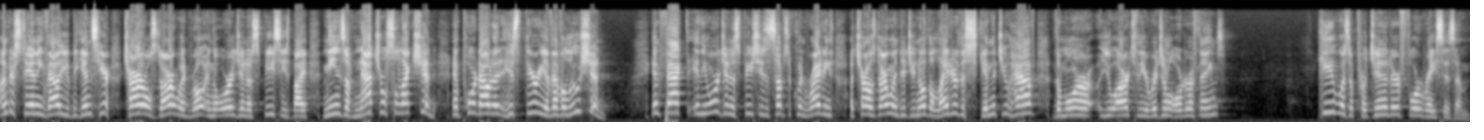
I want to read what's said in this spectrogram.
Understanding value begins here. Charles Darwin wrote in The Origin of Species by means of natural selection and poured out his theory of evolution. In fact, in The Origin of Species and subsequent writings of Charles Darwin, did you know the lighter the skin that you have, the more you are to the original order of things? He was a progenitor for racism.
